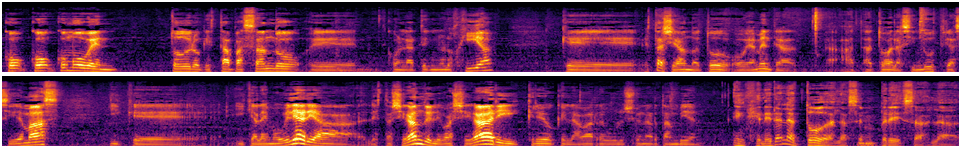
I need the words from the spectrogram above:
¿cómo, ven todo lo que está pasando con la tecnología que está llegando a todo, obviamente, a, a- a todas las industrias y demás, y que, y que a la inmobiliaria le está llegando y le va a llegar y creo que la va a revolucionar también. En general a todas las empresas, la,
